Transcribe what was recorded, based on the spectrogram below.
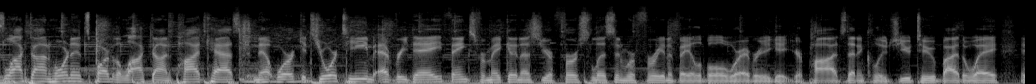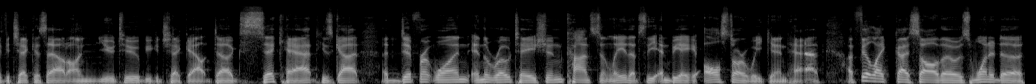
It's Locked On Hornets, part of the Locked On Podcast Network. It's your team every day. Thanks for making us your first listen. We're free and available wherever you get your pods. That includes YouTube, by the way. If you check us out on YouTube, you can check out Doug Sick Hat. He's got a different one in the rotation constantly. That's the NBA All Star Weekend hat. I feel like I saw those, wanted to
